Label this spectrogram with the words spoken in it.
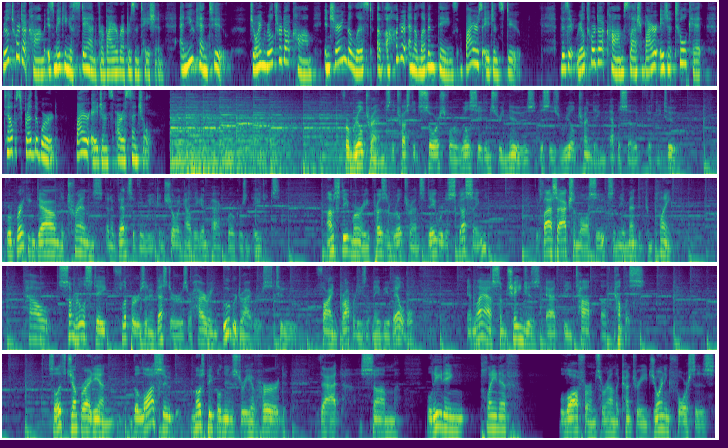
Realtor.com is making a stand for buyer representation, and you can too. Join Realtor.com in sharing the list of 111 things buyer's agents do. Visit Realtor.com slash buyer agent toolkit to help spread the word. Buyer agents are essential. From Real Trends, the trusted source for real estate industry news, this is Real Trending, episode 52. We're breaking down the trends and events of the week and showing how they impact brokers and agents. I'm Steve Murray, president of Real Trends. Today we're discussing the class action lawsuits and the amended complaint. How some real estate flippers and investors are hiring Uber drivers to find properties that may be available. And last, some changes at the top of Compass. So let's jump right in. The lawsuit, most people in the industry have heard that some leading plaintiff law firms around the country joining forces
